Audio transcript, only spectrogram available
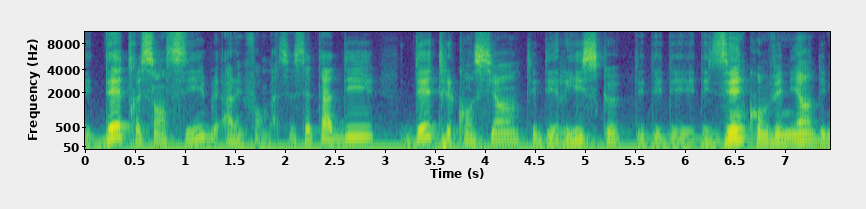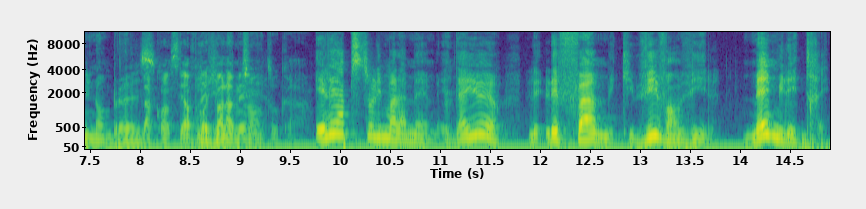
et d'être sensibles à l'information, c'est-à-dire d'être conscientes des risques, des, des- des- des inconvénients d'une nombreuse La conscience n'est pas la même en tout cas. Elle est absolument la même. Et d'ailleurs, les, les femmes qui vivent en ville, même illettrées,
